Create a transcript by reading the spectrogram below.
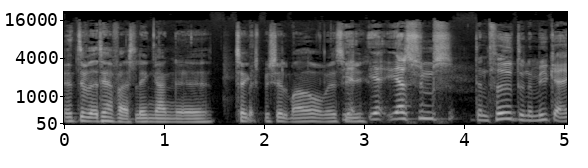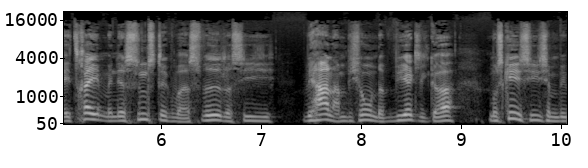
Det ved jeg, det har faktisk ikke engang øh, tænkt specielt meget over, vil jeg sige. Jeg, jeg, jeg synes, den fede dynamik er i tre, men jeg synes, det kunne være svedigt at sige, vi har en ambition, der virkelig gør, måske sige, som vi,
